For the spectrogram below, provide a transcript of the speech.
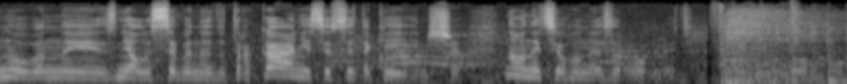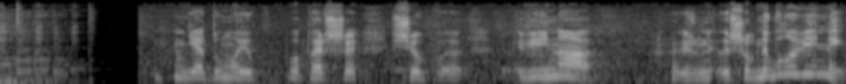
Ну, вони зняли з себе недоторканність і все таке інше. Ну, вони цього не зроблять. Я думаю, по-перше, щоб е, війна, щоб не було війни.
